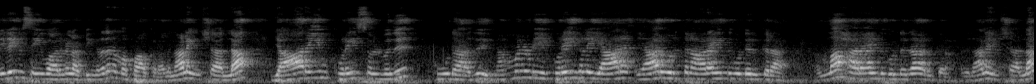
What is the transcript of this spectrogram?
நிறைவு செய்வார்கள் அப்படிங்கறத நம்ம பார்க்கிறோம். அதனால இன்ஷா யாரையும் குறை சொல்வது கூடாது. நம்மளுடைய குறைகளை யார யார் ஒருத்தன் ஆராய்ந்து கொண்டு இருக்கிறார் அல்லாஹ் ஆராய்ந்து கொண்டுதான் இருக்கிறான். அதனால இன்ஷால்லா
